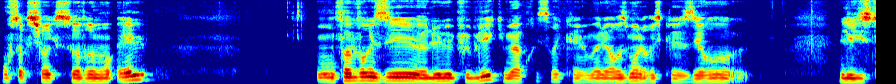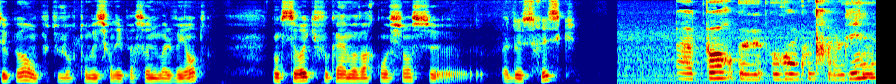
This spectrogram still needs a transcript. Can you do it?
pour s'assurer que ce soit vraiment elle. On favoriser euh, le lieu public, mais après c'est vrai que malheureusement le risque zéro n'existe pas, on peut toujours tomber sur des personnes malveillantes. Donc c'est vrai qu'il faut quand même avoir conscience de ce risque. Par rapport euh, aux rencontres en ligne,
